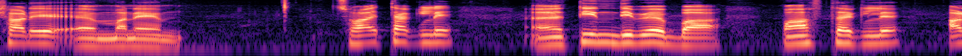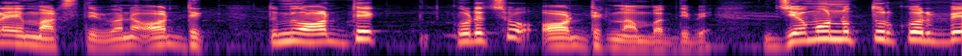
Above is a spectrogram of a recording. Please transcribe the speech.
সাড়ে মানে ছয় থাকলে তিন দিবে বা পাঁচ থাকলে আড়াই মার্কস দিবে মানে অর্ধেক। তুমি অর্ধেক করেছ, অর্ধেক নাম্বার দিবে। যেমন উত্তর করবে,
